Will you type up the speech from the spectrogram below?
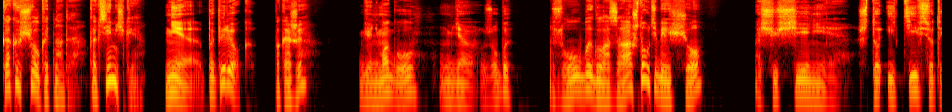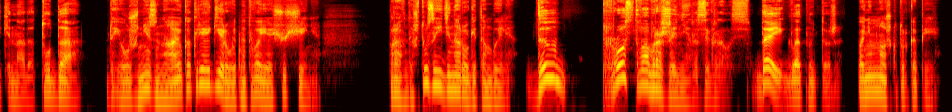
Как их щелкать надо? Как семечки? Не, поперек. Покажи. Я не могу. У меня зубы. Зубы, глаза. Что у тебя еще? Ощущение, что идти все-таки надо туда. Да я уже не знаю, как реагировать на твои ощущения. Правда, что за единороги там были? Да просто воображение разыгралось. Дай глотнуть тоже. Понемножку только пей.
